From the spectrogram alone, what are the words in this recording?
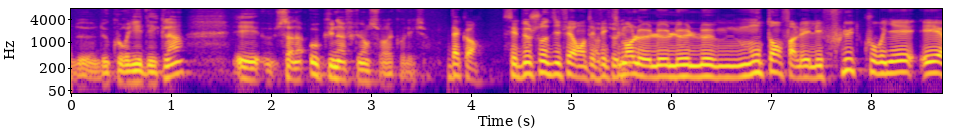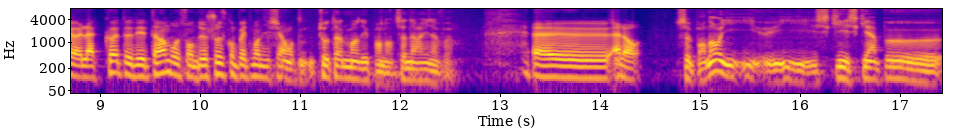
de, courriers déclin, et ça n'a aucune influence sur la collection. D'accord. C'est deux choses différentes. Effectivement, le, le, montant, enfin les, flux de courriers et euh, la cote des timbres sont deux choses complètement différentes. totalement indépendantes, ça n'a rien à voir. Euh, alors. Cependant, ce, qui est, ce qui est un peu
